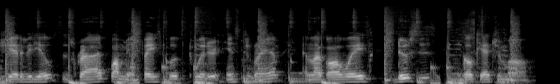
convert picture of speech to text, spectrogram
share the video, subscribe, follow me on Facebook, Twitter, Instagram, and like always, deuces, and go catch them all.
